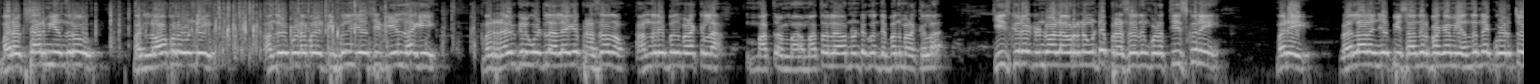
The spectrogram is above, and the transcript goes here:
మరొకసారి మీ అందరూ మరి లోపల ఉండి అందరూ కూడా మరి టిఫిన్లు చేసి టీలు తాగి మరి రవికుల గుడ్లు అలాగే ప్రసాదం అందరూ ఇబ్బంది పడక్కల్లా మత మతంలో ఎవరు ఉంటే కొంత ఇబ్బంది పడక్కల్లా తీసుకునేటువంటి వాళ్ళు ఎవరైనా ఉంటే ప్రసాదం కూడా తీసుకుని మరి వెళ్ళాలని చెప్పి సందర్భంగా మీ అందరినీ కోరుతూ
